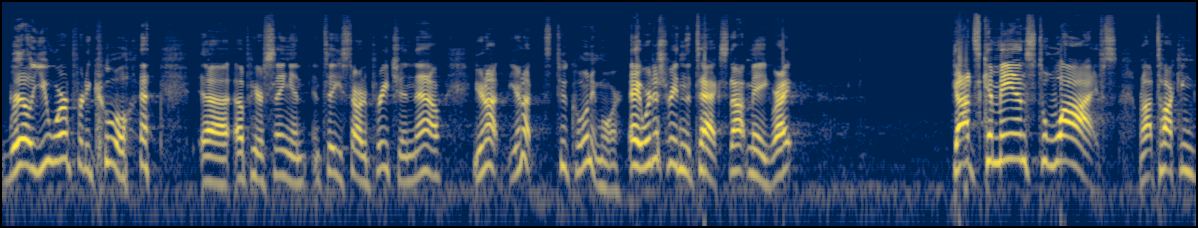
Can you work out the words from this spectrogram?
Will, you were pretty cool uh, up here singing until you started preaching. Now you're not, you're not too cool anymore. Hey, we're just reading the text, not me, right? God's commands to wives. We're not talking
